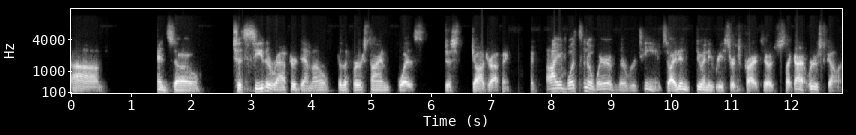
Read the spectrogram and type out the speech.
Um, and so to see the Raptor demo for the first time was just jaw dropping. I wasn't aware of their routine, so I didn't do any research prior to it. It's just like, all right, we're just going.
